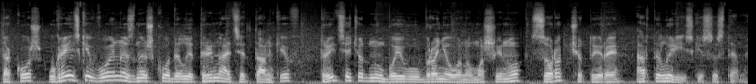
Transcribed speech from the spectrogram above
Також українські воїни знешкодили 13 танків, 31 бойову броньовану машину, 44 артилерійські системи.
